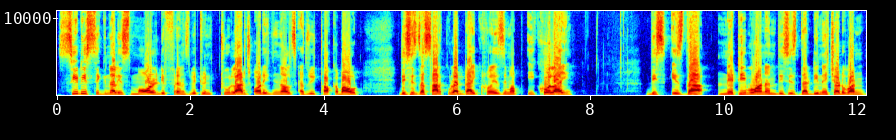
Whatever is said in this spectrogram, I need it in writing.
CD signal is small difference between two large originals as we talk about. This is the circular dichroism of E. coli, this is the native one and this is the denatured one.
